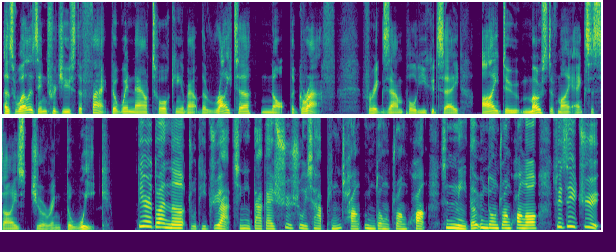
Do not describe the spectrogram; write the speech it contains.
as well as introduce the fact that we're now talking about the writer, not the graph. For example, you could say, I do most of my exercise during the week. 第二段呢，主题句啊，请你大概叙述一下平常运动状况，是你的运动状况哦。所以这一句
